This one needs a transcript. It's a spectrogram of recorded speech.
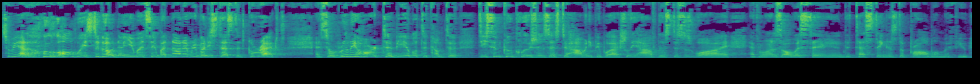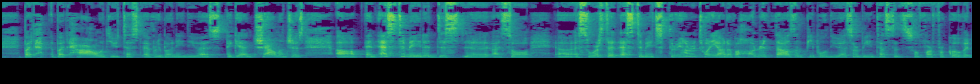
So we got a long ways to go. Now you might say, but not everybody's tested. Correct. And so really hard to be able to come to decent conclusions as to how many people actually have this. This is why everyone is always saying the testing is the problem. If you, but, but how do you test everybody in the U.S.? Again, challenges. Uh, an estimated, this uh, I saw uh, a source that estimates 320 out of 100,000 people in the U.S. are being tested so far for COVID.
